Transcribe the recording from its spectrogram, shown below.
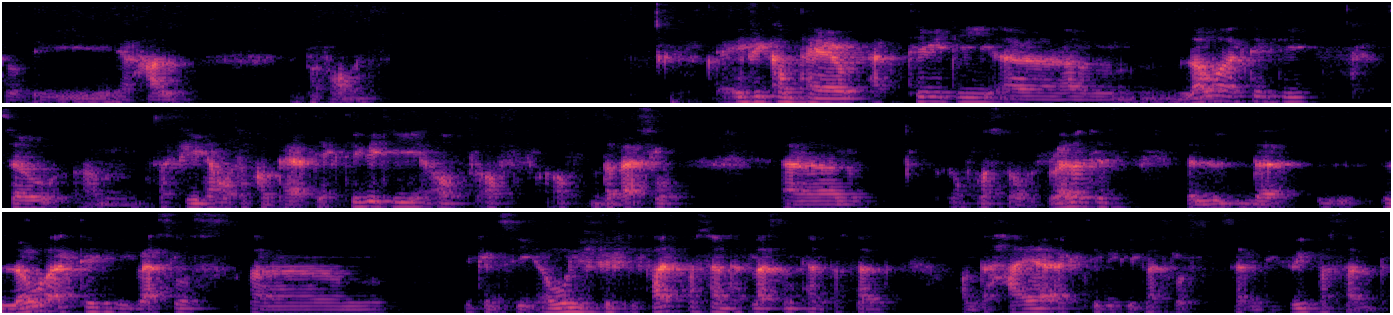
to the hull performance. If you compare activity, um, lower activity, so um, Safinah also compared the activity of, of, of the vessel. Um, of course, those relative the, the lower activity vessels, um, you can see only 55% have less than 10%. On the higher activity vessels, 73%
